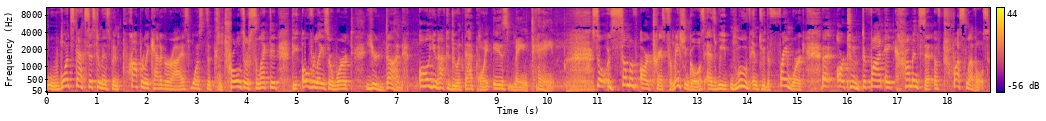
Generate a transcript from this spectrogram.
Once that system has been properly categorized, once the controls are selected, the overlays are worked, you're done. All you have to do at that point is maintain. So, some of our transformation goals as we move into the framework uh, are to define a common set of trust levels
